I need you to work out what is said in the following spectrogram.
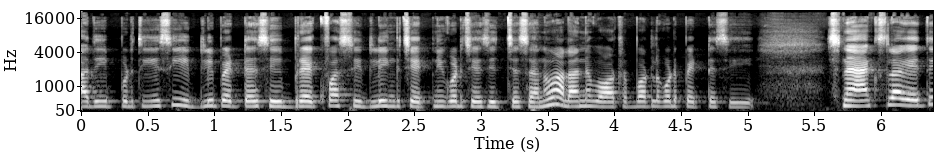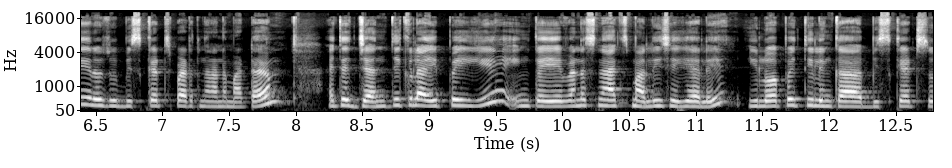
అది ఇప్పుడు తీసి ఇడ్లీ పెట్టేసి బ్రేక్ఫాస్ట్ ఇడ్లీ ఇంకా చట్నీ కూడా చేసి ఇచ్చేసాను. అలానే వాటర్ బాటిల్ కూడా పెట్టేసి స్నాక్స్ లాగా అయితే ఈరోజు బిస్కెట్స్ పెడుతున్నాను అనమాట అయితే జంతికలు అయిపోయి ఇంకా ఏమైనా స్నాక్స్ మళ్ళీ చేయాలి. ఈ లోపైతే ఇంకా బిస్కెట్స్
